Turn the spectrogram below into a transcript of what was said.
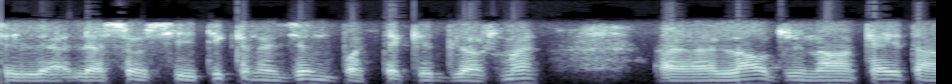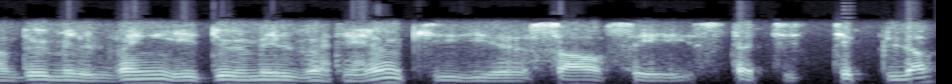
c'est la, la Société canadienne d'hypothèque et de logement euh, lors d'une enquête en 2020 et 2021 qui euh, sort ces statistiques là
